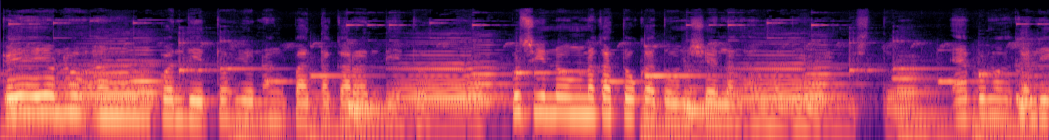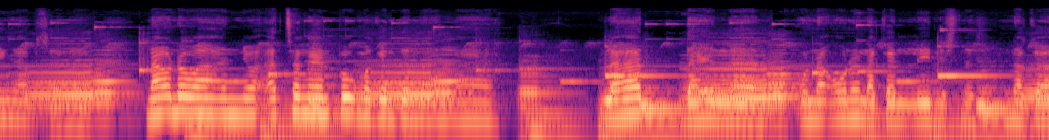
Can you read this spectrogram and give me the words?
Kaya yun ho ang kwan dito, yun ang patakaran dito. Kung sinong nakatuka doon, siya lang ang maglilinis doon. Eh po mga kalingap, sana naunawaan nyo. At sa ngayon po, maganda na ah, lahat dahil uh, unang-una nakalinis na, naka,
